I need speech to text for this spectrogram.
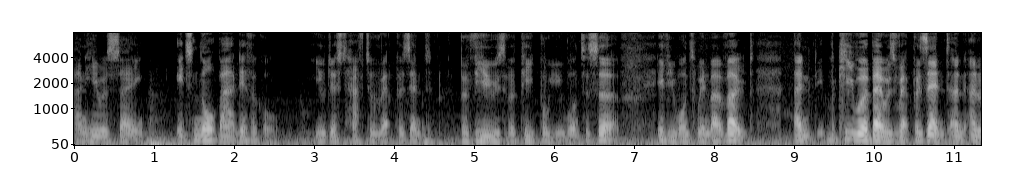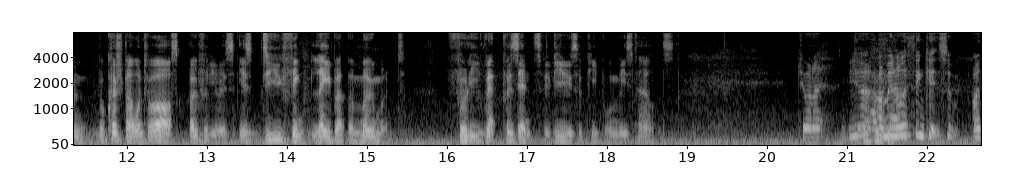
and he was saying it's not that difficult. You just have to represent the views of the people you want to serve if you want to win their vote. And the key word there was represent. And and the question I want to ask both of you is is do you think Labour at the moment fully represents the views of people in these towns? Do you want to? Yeah, I mean, I think it's I,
